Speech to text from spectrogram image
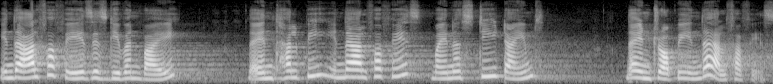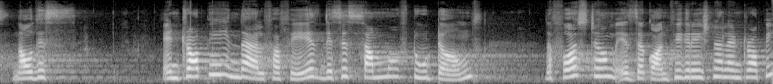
in the alpha phase is given by the enthalpy in the alpha phase minus T times the entropy in the alpha phase. Now this entropy in the alpha phase this is sum of two terms. The first term is the configurational entropy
